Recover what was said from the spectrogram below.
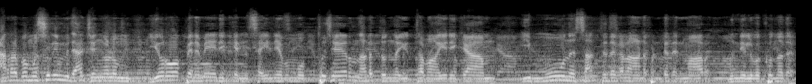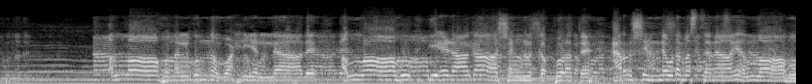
അറബ് മുസ്ലിം രാജ്യങ്ങളും യൂറോപ്യൻ അമേരിക്കൻ സൈന്യവും ഒത്തുചേർന്ന് നടത്തുന്ന യുദ്ധമായിരിക്കാം. ഈ മൂന്ന് സാധ്യതകളാണ് പണ്ഡിതന്മാർ മുന്നിൽ വെക്കുന്നത്. അള്ളാഹു നൽകുന്ന വഹിയല്ലാതെ അള്ളാഹു ഏഴാകാശങ്ങൾക്കപ്പുറത്തെ അർഷിന്റെ ഉടമസ്ഥനായ അള്ളാഹു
